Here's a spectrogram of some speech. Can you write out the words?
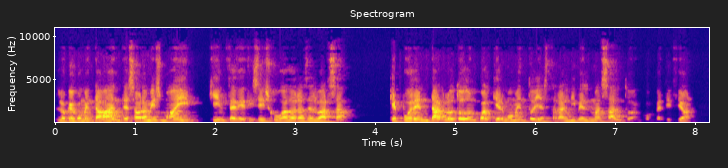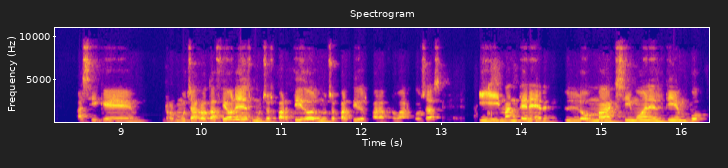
Lo que comentaba antes, ahora mismo hay 15, 16 jugadoras del Barça que pueden darlo todo en cualquier momento y estar al nivel más alto en competición. Así que muchas rotaciones, muchos partidos, muchos partidos para probar cosas y mantener lo máximo en el tiempo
